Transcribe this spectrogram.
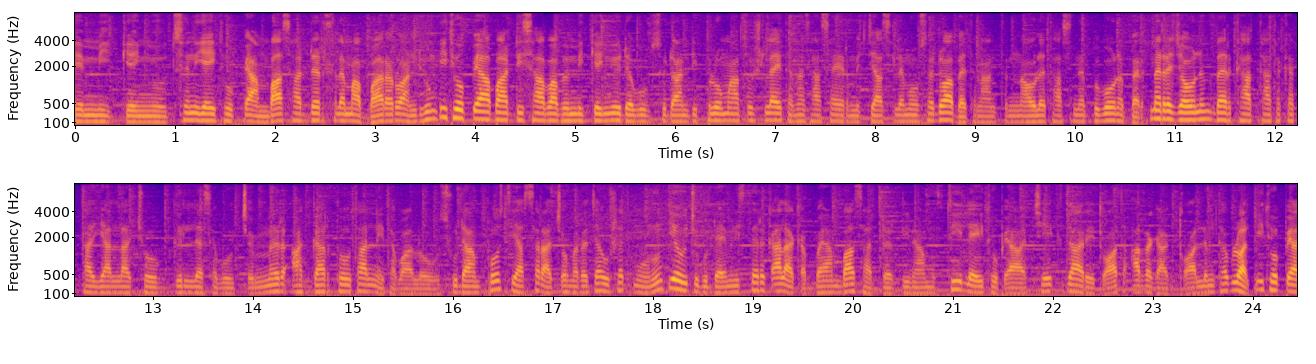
የሚገኙትን የኢትዮጵያ አምባሳደር ስለማባረሯ እንዲሁም ኢትዮጵያ በአዲስ አበባ በሚገኙ የደቡብ ሱዳን ዲፕሎማቶች ላይ ተመሳሳይ እርምጃ ስለመውሰዷ በትናንትና ዕለት አስነብቦ ነበር። መረጃውንም በርካታ ተከታይ ያላቸው ግለሰቦች ጭምር አጋርተውታል ነው የተባለው። ሱዳን ፖስት ያሰራጨው መረጃ ውሸት መሆኑን የውጭ ጉዳይ ሚኒስትር ቃል አቀባይ አምባሳደር ዲና ሙፍቲ ለኢትዮጵያ ቼክ ዛሬ ጠዋት አረጋግጠዋልም ተብሏል። ኢትዮጵያ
